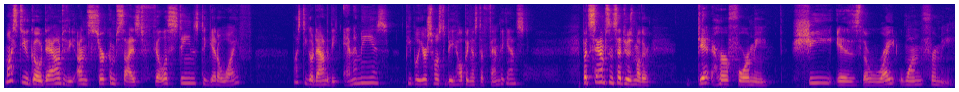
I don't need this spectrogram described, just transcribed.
Must you go down to the uncircumcised Philistines to get a wife? Must you go down to the enemies, people you're supposed to be helping us defend against? But Samson said to his mother, Get her for me. She is the right one for me.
